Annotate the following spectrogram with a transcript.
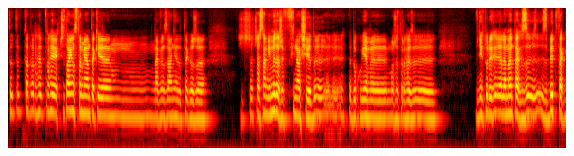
to, to, to, trochę, trochę jak czytając, to miałem takie mm, nawiązanie do tego, że czasami my też w Finaxie edu- edukujemy może trochę e, w niektórych elementach zbyt tak e,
